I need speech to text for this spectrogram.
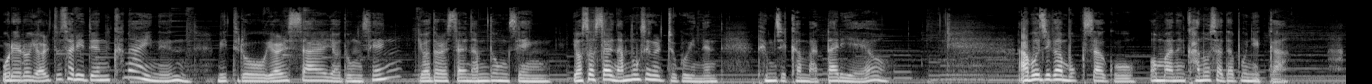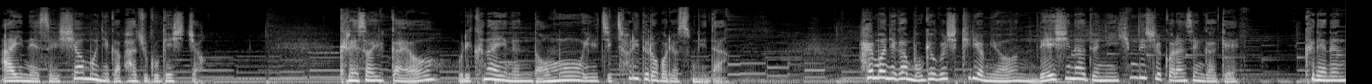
올해로 12살이 된 큰아이는 밑으로 10살 여동생, 8살 남동생, 6살 남동생을 두고 있는 듬직한 맏딸이에요. 아버지가 목사고 엄마는 간호사다 보니까 아이 넷을 시어머니가 봐주고 계시죠. 그래서일까요? 우리 큰아이는 너무 일찍 철이 들어버렸습니다. 할머니가 목욕을 시키려면 4시나 되니 힘드실 거란 생각에 큰애는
